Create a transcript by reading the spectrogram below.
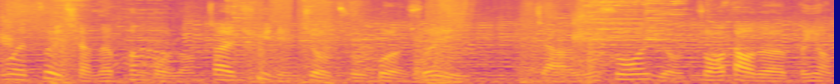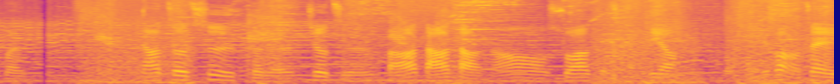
因为最强的喷火龙在去年就有出过了，所以假如说有抓到的朋友们，那这次可能就只能把它打倒，然后刷个材料，没办法再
